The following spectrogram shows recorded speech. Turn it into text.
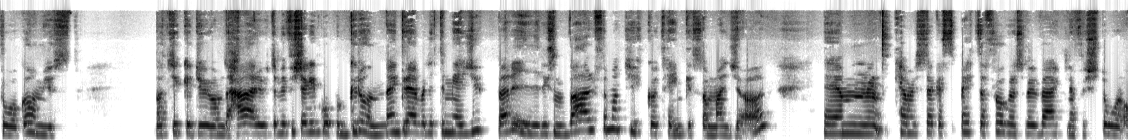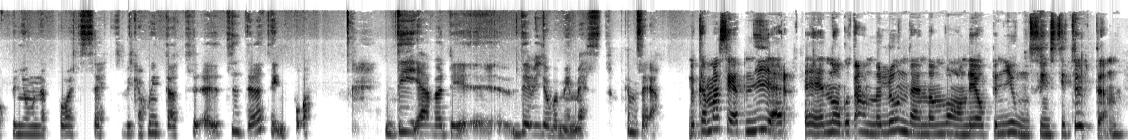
frågor om just vad tycker du om det här? Utan vi försöker gå på grunden, gräva lite mer djupare i liksom varför man tycker och tänker som man gör. Ehm, kan vi försöka spetsa frågorna så vi verkligen förstår opinionen på ett sätt vi kanske inte har tidigare tänkt på. Det är väl det, det vi jobbar med mest kan man säga. Då kan man säga att ni är eh, något annorlunda än de vanliga opinionsinstituten.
